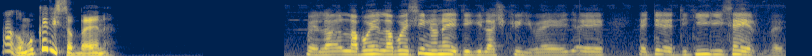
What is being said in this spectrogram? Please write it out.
Ah, comunque ti sta bene. Beh, la, la, poe- la, poesia non è di chi la scrive, è, è, è di chi gli serve.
